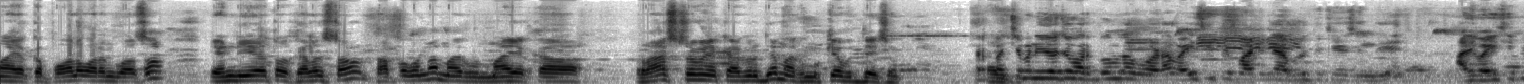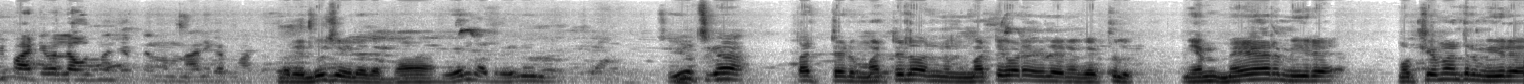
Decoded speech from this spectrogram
మా యొక్క పోలవరం కోసం ఎన్డీఏతో కలుస్తాం. తప్పకుండా మాకు మా యొక్క రాష్ట్రం యొక్క అభివృద్ధి మాకు ముఖ్య ఉద్దేశం. పశ్చిమ నియోజకవర్గంలో కూడా వైసీపీ పార్టీని అభివృద్ధి చేసింది. అది వైసీపీ పార్టీ వల్ల అవుతుందని చెప్పి నేను నాన్నగారు మరి ఎందుకు చేయలేదబ్బా? ఏం కాదు చేయొచ్చుగా తట్టెడు. మట్టిలో మట్టి కూడా లేని వ్యక్తులు. మేయర్ మీరే ముఖ్యమంత్రి మీరే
